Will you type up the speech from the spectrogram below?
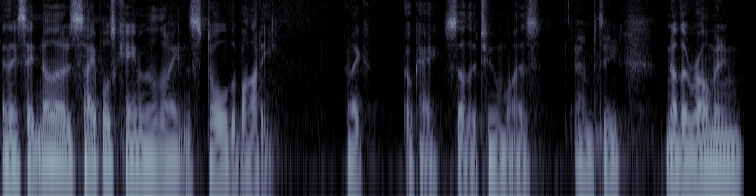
And they say, "No, the disciples came in the middle of the night and stole the body." They're like, "Okay, so the tomb was empty." No, the Roman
